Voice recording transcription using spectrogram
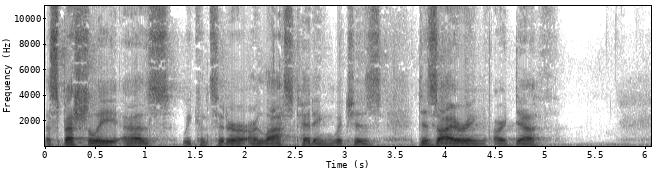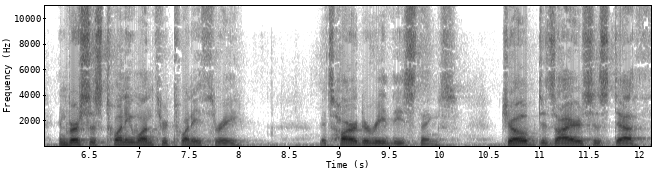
especially as we consider our last heading, which is desiring our death. In verses 21 through 23, it's hard to read these things. Job desires his death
